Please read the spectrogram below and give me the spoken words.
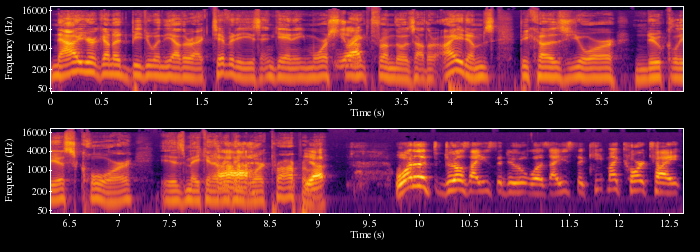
Now you're going to be doing the other activities and gaining more strength from those other items because your nucleus core is making everything Ah, work properly. Yep. One of the drills I used to do was I used to keep my core tight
